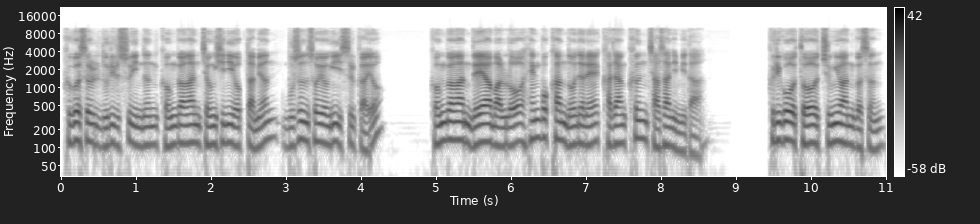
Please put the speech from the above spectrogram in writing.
그것을 누릴 수 있는 건강한 정신이 없다면 무슨 소용이 있을까요? 건강한 뇌야말로 행복한 노년의 가장 큰 자산입니다. 그리고 더 중요한 것은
